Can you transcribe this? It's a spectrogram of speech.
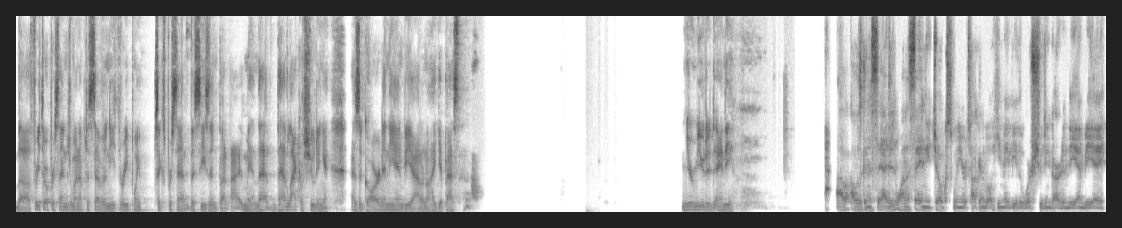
The free throw percentage went up to 73.6% this season, but I, man, that that lack of shooting as a guard in the NBA, I don't know how you get past that. You're muted, Andy. I, I was going to say I didn't want to say any jokes when you were talking about he may be the worst shooting guard in the NBA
